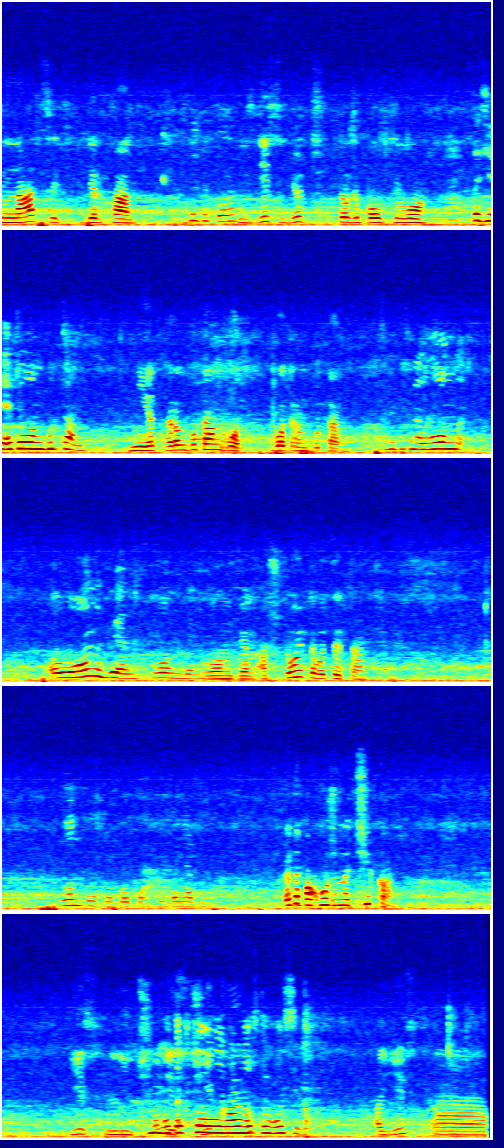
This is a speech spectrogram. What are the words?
17 дирхан. Что такое? И здесь идет тоже полкило. Кстати, это лангутан. Нет, рангутан вот. Вот рангутан. Здесь написано лон... Лонген. Лонген. Лонген. А что это вот это? Лонген какой-то, непонятно. Это похоже на чика. Есть личи, Оно есть так стоило чика, 98. а есть... э,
